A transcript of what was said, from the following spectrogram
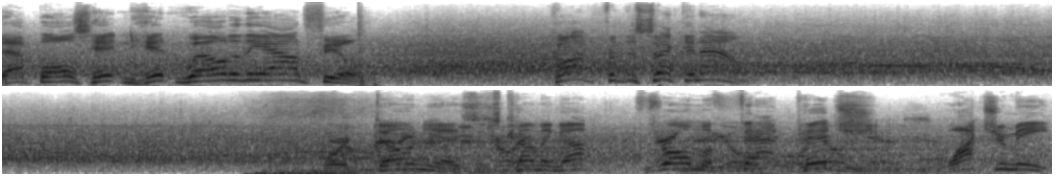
That ball's hit and hit well to the outfield. Caught for the second out. Ordonez is coming up. Throw him a fat pitch. Watch him eat.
